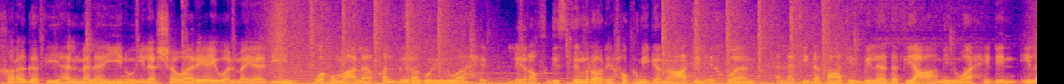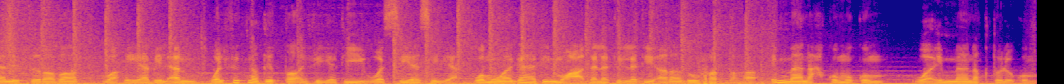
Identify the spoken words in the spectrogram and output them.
خرج فيها الملايين إلى الشوارع والميادين وهم على قلب رجل واحد لرفض استمرار حكم جماعة الإخوان التي دفعت البلاد في عام واحد إلى الاضطرابات وغياب الأمن والفتنة الطائفية والسياسية ومواجهة المعادلة التي أرادوا فرضها. إما نحكمكم وإما نقتلكم.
